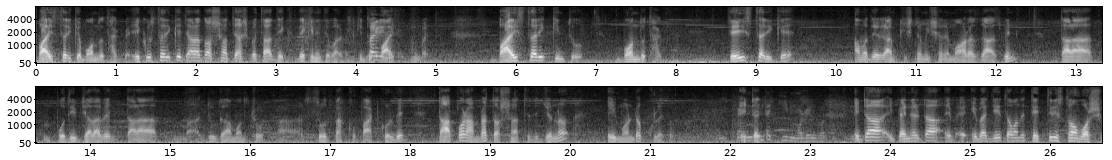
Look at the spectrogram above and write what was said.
বাইশ তারিখে বন্ধ থাকবে। একুশ তারিখে যারা দর্শনার্থী আসবে তা দেখ- দেখে নিতে পারবেন। কিন্তু বাইশ বাইশ তারিখ কিন্তু বন্ধ থাকবে। তেইশ তারিখে আমাদের রামকৃষ্ণ মিশনের মহারাজরা আসবেন। তারা প্রদীপ জ্বালাবেন তারা দুর্গা মন্ত্র স্রোত বাক্য পাঠ করবেন। তারপর আমরা দর্শনার্থীদের জন্য এই মণ্ডপ খুলে দেবো। এটা এটা এই প্যান্ডেলটা এবার যেহেতু আমাদের তেত্রিশতম বর্ষ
